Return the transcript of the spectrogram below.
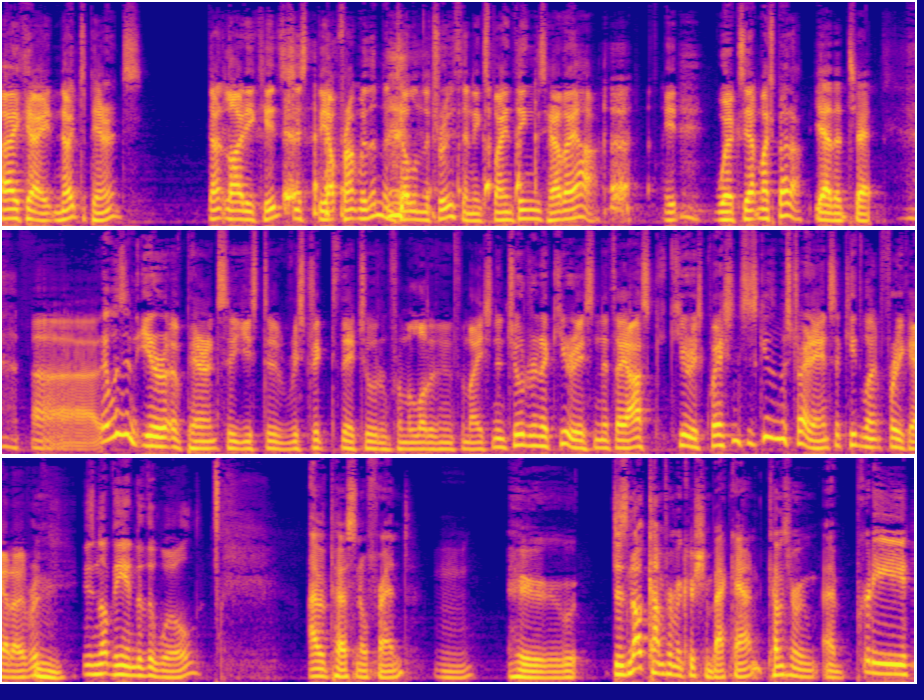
Like, Okay, note to parents. Don't lie to your kids. Just be upfront with them and tell them the truth and explain things how they are. It works out much better. yeah, that's right. Uh, there was an era of parents who used to restrict their children from a lot of information, and children are curious, and if they ask curious questions, just give them a straight answer. Kids won't freak out over it. It's not the end of the world. I have a personal friend who does not come from a Christian background, comes from a pretty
